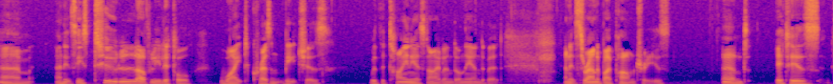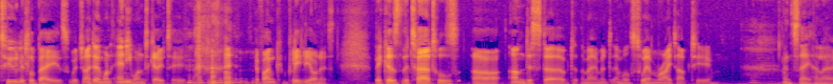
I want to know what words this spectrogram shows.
um, and it's these two lovely little white crescent beaches with the tiniest island on the end of it, and it's surrounded by palm trees, and it is two little bays which I don't want anyone to go to, if I'm completely honest, because the turtles are undisturbed at the moment and will swim right up to you and say hello.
